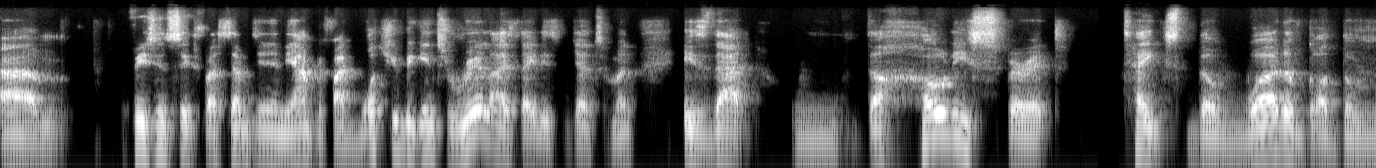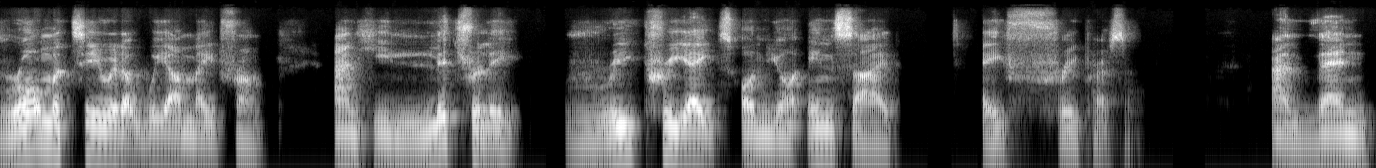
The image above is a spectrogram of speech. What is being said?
Um, Ephesians 6, verse 17 in the Amplified. What you begin to realize, ladies and gentlemen, is that the Holy Spirit takes the word of God, the raw material that we are made from, and he literally recreates on your inside a free person. And then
